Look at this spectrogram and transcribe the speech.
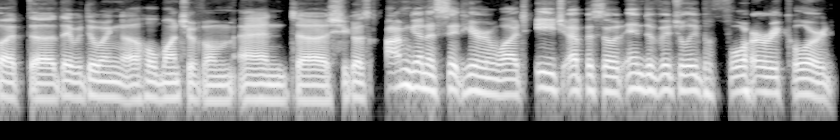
But uh, they were doing a whole bunch of them, and uh, she goes, "I'm gonna sit here and watch each episode individually before I record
